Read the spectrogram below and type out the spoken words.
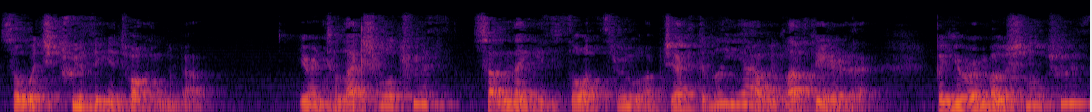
So which truth are you talking about? Your intellectual truth? Something that you thought through objectively? Yeah, we'd love to hear that. But your emotional truth?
